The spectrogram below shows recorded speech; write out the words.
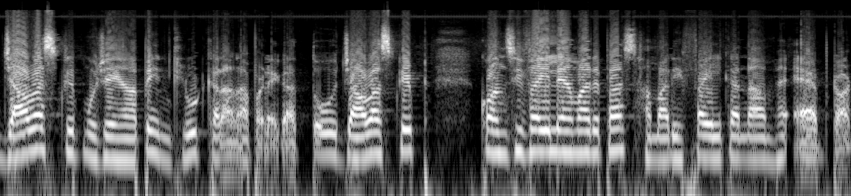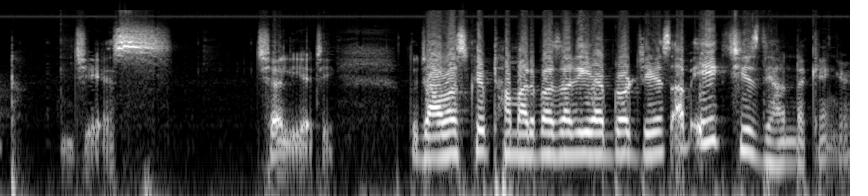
जावास्क्रिप्ट मुझे यहाँ पे इंक्लूड कराना पड़ेगा। तो जावास्क्रिप्ट कौन सी फ़ाइल है हमारे पास? हमारी फ़ाइल का नाम है ऐप डॉट जी चलिए जी तो जावास्क्रिप्ट हमारे पास आ गई ऐप डॉट जी अब एक चीज़ ध्यान रखेंगे।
